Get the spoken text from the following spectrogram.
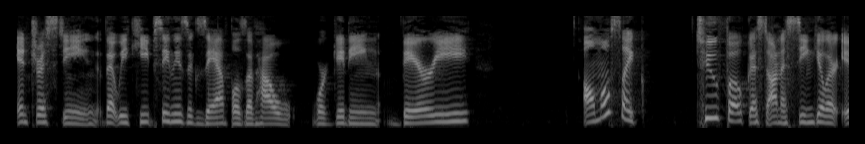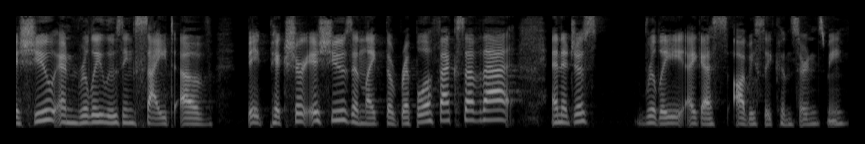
interesting that we keep seeing these examples of how we're getting very almost like too focused on a singular issue and really losing sight of big picture issues and like the ripple effects of that and it just really, I guess, obviously concerns me.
